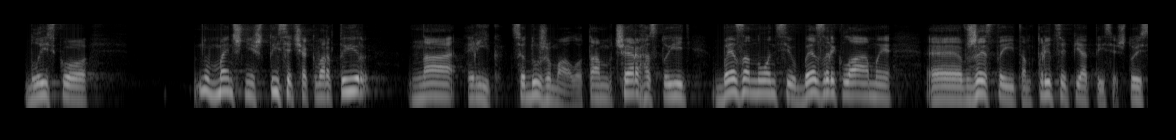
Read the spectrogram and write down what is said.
близько ну, менш ніж тисяча квартир на рік. Це дуже мало. Там черга стоїть без анонсів, без реклами. Е, вже стоїть там 35 тисяч. Тобто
